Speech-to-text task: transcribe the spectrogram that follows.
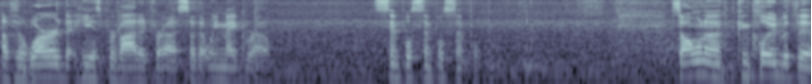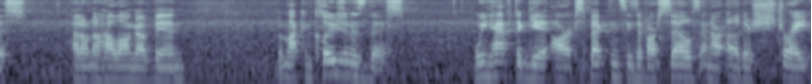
of the Word that He has provided for us so that we may grow. Simple, simple, simple. So I want to conclude with this. I don't know how long I've been, but my conclusion is this we have to get our expectancies of ourselves and our others straight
